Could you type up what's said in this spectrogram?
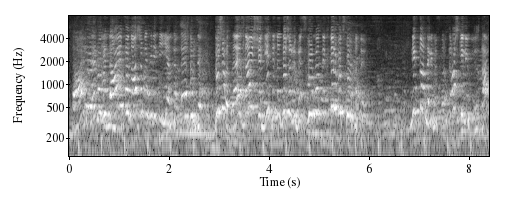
Далі розповідаємо нашим інгредієнтам. Теж, друзі, дуже я знаю, що діти не дуже люблять слухати. Хто любить слухати? Ніхто не любить слухати. Трошки люблять, так?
